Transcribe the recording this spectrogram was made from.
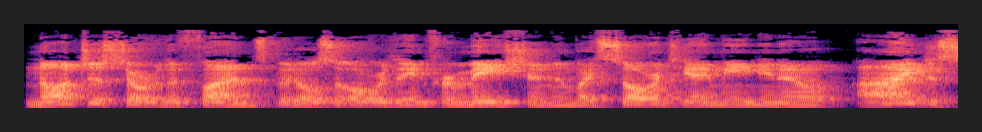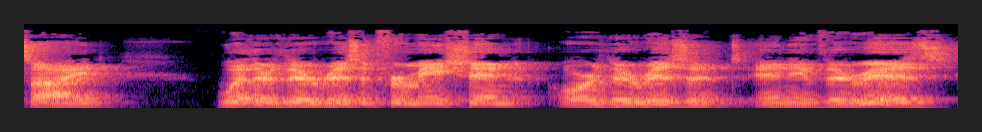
not just over the funds, but also over the information. And by sovereignty, I mean, you know, I decide whether there is information or there isn't. And if there is,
